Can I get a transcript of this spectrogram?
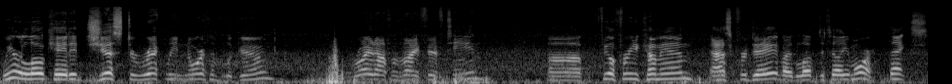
we are located just directly north of Lagoon, right off of I-15. Uh, feel free to come in, ask for Dave. I'd love to tell you more. Thanks.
